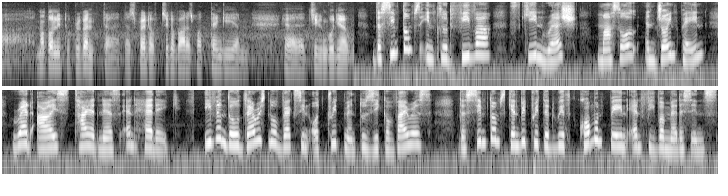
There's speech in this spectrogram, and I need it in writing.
uh, not only to prevent uh, the spread of Zika virus but dengue and Uh, chikungunya. The symptoms include fever, skin rash, muscle and joint pain, red eyes, tiredness, and headache. Even though there is no vaccine or treatment to Zika virus, the symptoms can be treated with common pain and fever medicines.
